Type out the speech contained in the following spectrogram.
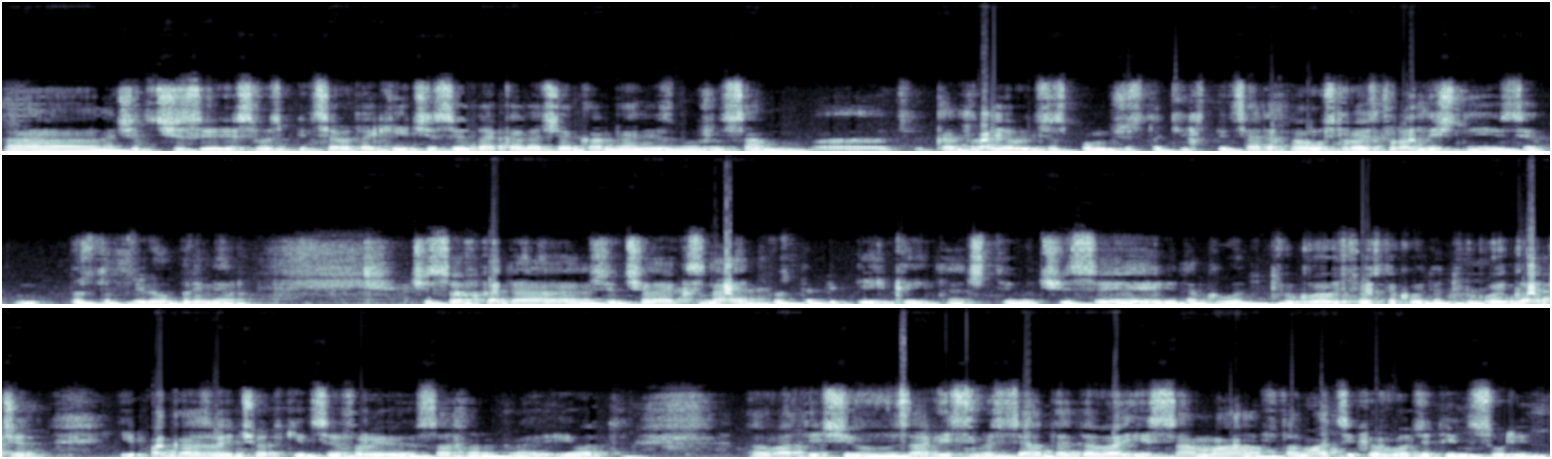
значит, часы, если вы специально такие часы, да, когда человек организм уже сам э, контролируется с помощью таких специальных, ну, устройств различные, если я просто привел пример часов, когда значит, человек знает, просто пикает значит, его часы или там какое-то другое устройство, какой-то другой гаджет и показывает четкие цифры сахара крови. И вот в отличие, в зависимости от этого и сама автоматика вводит инсулин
